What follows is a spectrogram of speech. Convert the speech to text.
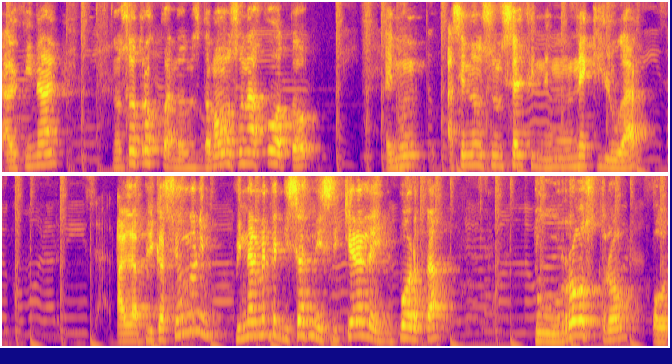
Al final nosotros cuando nos tomamos una foto, en un, haciéndonos un selfie en un X lugar, a la aplicación no finalmente quizás ni siquiera le importa tu rostro o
